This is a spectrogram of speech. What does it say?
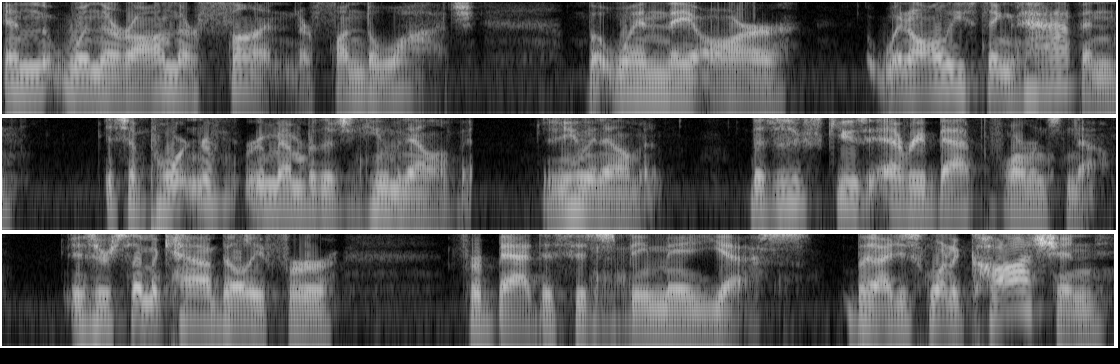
And when they're on, they're fun. They're fun to watch. But when they are, when all these things happen, it's important to remember there's a human element. There's a human element. Does this excuse every bad performance? No. Is there some accountability for for bad decisions being made? Yes. But I just want to caution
